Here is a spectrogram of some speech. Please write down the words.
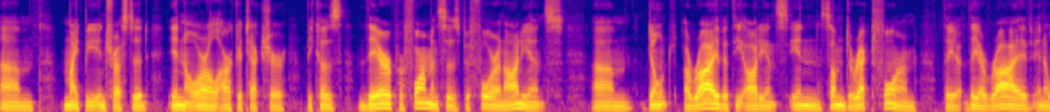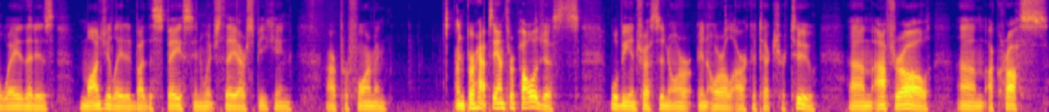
um, might be interested in aural architecture because their performances before an audience um, don't arrive at the audience in some direct form. They, they arrive in a way that is modulated by the space in which they are speaking, are performing. And perhaps anthropologists will be interested in, or, in aural architecture too. Um, after all, um, across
